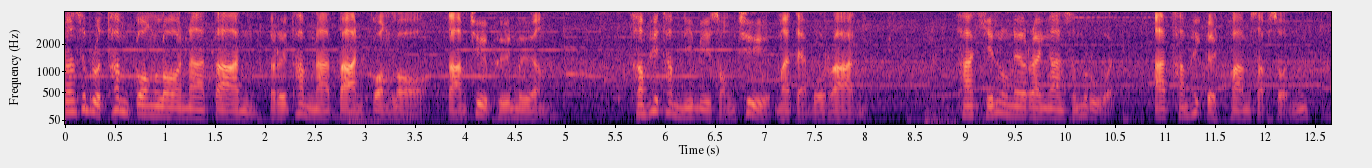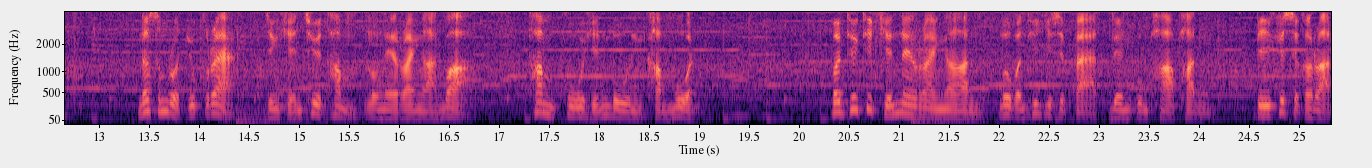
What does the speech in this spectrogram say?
การสำรวจถ้ำกองลอนาตาลหรือถ้ำนาตาลกองลอตามชื่อพื้นเมืองทำให้ถ้ำนี้มีสองชื่อมาแต่โบราณ หากเขียนลงในรายงานสำรวจอาจทำให้เกิดความสับสน นักสำรวจยุคแรกจึงเขียนชื่อถ้ำลงในรายงานว่าถ้ำภูหินบูนคำม่วน บันทึกที่เขียนในรายงานเมื่อวันที่ 28 เดือนกุมภาพันธ์ ปีคริสต์ศักราช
